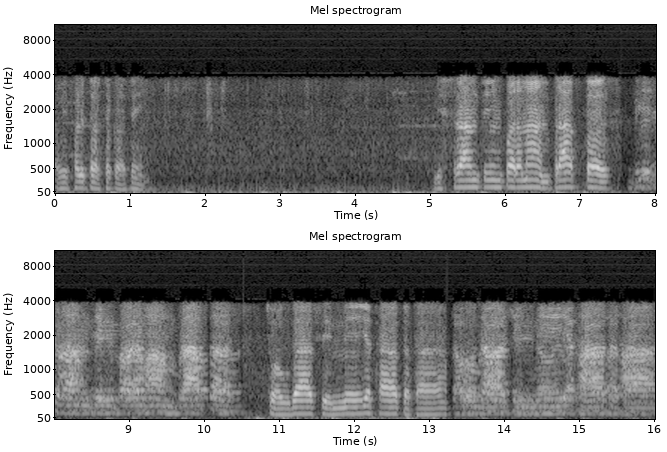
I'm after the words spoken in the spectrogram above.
अभी फलित अर्थ कहते हैं। विश्रांति परमा प्राप्त विश्रांति परमां प्राप्त चौदासीन्ये यथा तथा। चौदासीन्ये यथा तथा।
